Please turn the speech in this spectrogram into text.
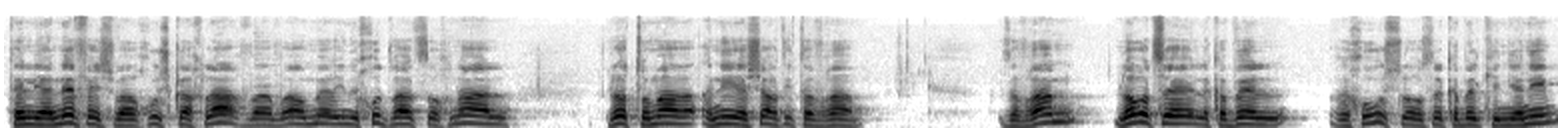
תן לי הנפש והרכוש קח לך, ואברהם אומר, אם איכות ועד נעל, לא תאמר, אני ישרתי את אברהם. אז אברהם לא רוצה לקבל רכוש, לא רוצה לקבל קניינים.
